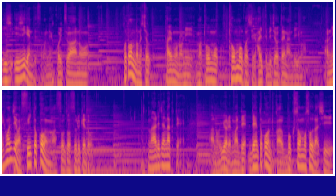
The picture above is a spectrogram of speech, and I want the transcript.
異次元ですもんね。こいつはあのほとんどの食べ物に、まあ、トウモトウモロコシが入ってる状態なんで今。あの日本人はスイートコーンは想像するけど、まあ、あれじゃなくてあのいわゆる、まあ、デントコーンとか牧草もそうだし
